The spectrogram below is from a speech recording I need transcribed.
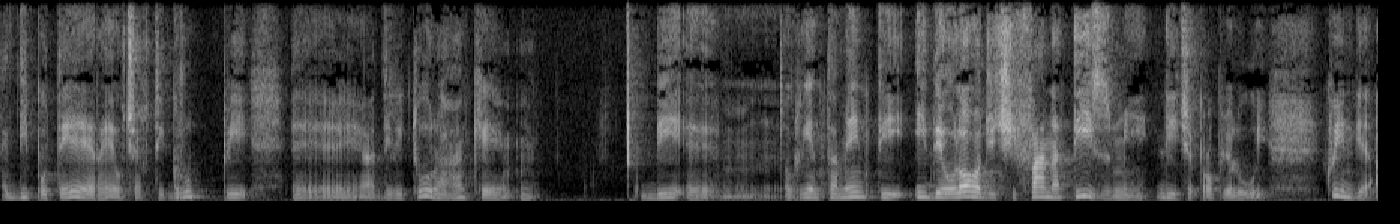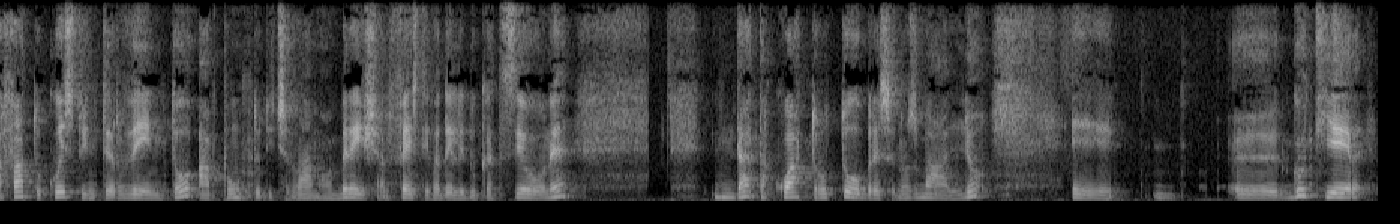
di potere o certi gruppi eh, addirittura anche mm, di eh, orientamenti ideologici, fanatismi, dice proprio lui. Quindi ha fatto questo intervento, appunto dicevamo a Brescia, al Festival dell'Educazione, in data 4 ottobre se non sbaglio, eh, eh, Gautier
